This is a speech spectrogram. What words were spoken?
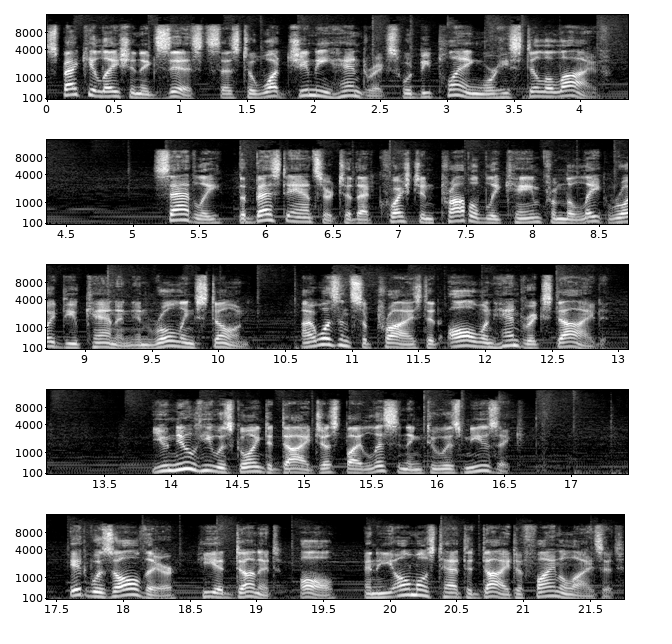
Speculation exists as to what Jimi Hendrix would be playing were he still alive. Sadly, the best answer to that question probably came from the late Roy Buchanan in Rolling Stone, I wasn't surprised at all when Hendrix died. You knew he was going to die just by listening to his music. It was all there, he had done it, all, and he almost had to die to finalize it.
